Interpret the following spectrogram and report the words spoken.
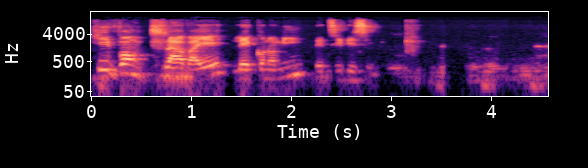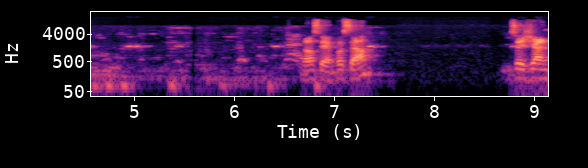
qui vont travailler l'économie de TBC. Donc, c'est un peu ça. C'est Jean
